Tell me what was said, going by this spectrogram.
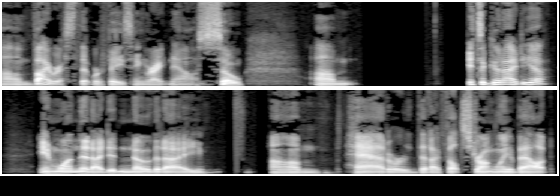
um, virus that we're facing right now. So, um, it's a good idea and one that I didn't know that I um, had or that I felt strongly about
